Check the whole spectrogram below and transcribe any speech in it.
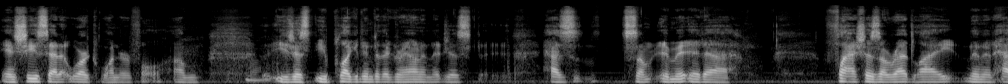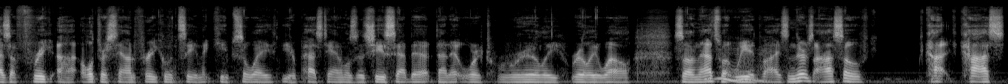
and she said it worked wonderful. Um, You just you plug it into the ground, and it just has some it, uh, flashes a red light, then it has a fre- uh, ultrasound frequency and it keeps away your pest animals. And she said that, that it worked really, really well. So, and that's what we advise. And there's also co- cost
